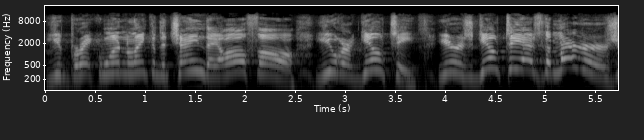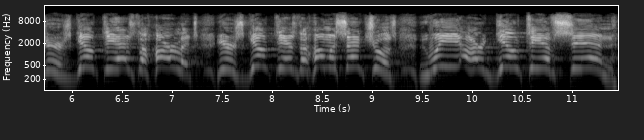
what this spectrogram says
You break one link of the chain, they all fall. You are guilty. You're as guilty as the murderers. You're as guilty as the harlots. You're as guilty as the homosexuals. We are guilty of sin.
